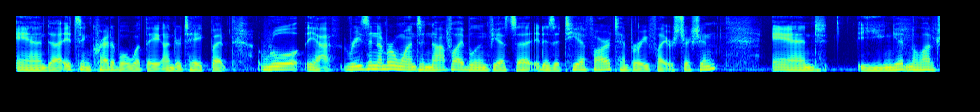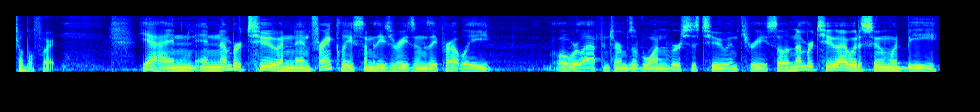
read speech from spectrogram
And uh, it's incredible what they undertake. But rule, yeah, reason number one to not fly Balloon Fiesta, it is a TFR, temporary flight restriction, and you can get in a lot of trouble for it. Yeah, and, and number two, and, and frankly, some of these reasons they probably overlap in terms of one versus two and three. So number two, I would assume would be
